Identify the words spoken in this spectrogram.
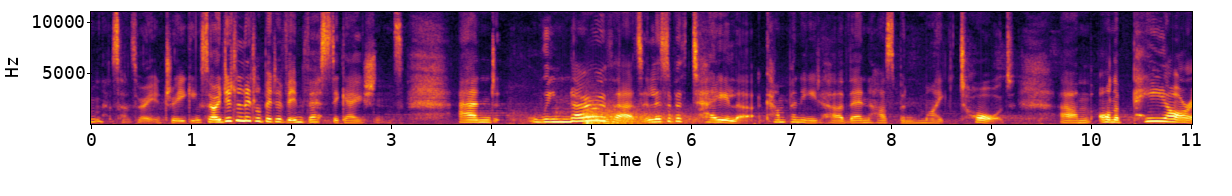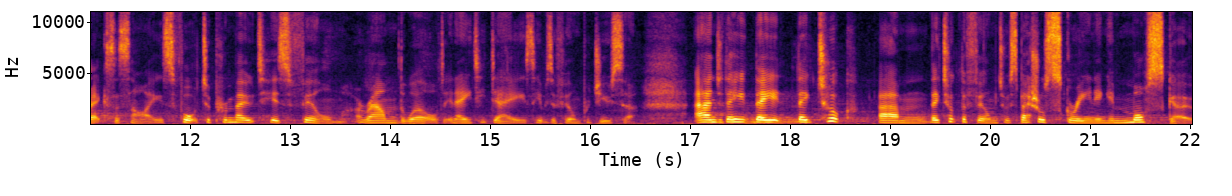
Mm, that sounds very intriguing. So I did a little bit of investigations, and we know that Elizabeth Taylor accompanied her then husband Mike Todd um, on a PR exercise for to promote his film around the world in 80 days. He was a film producer, and they they they took um, they took the film to a special screening in Moscow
